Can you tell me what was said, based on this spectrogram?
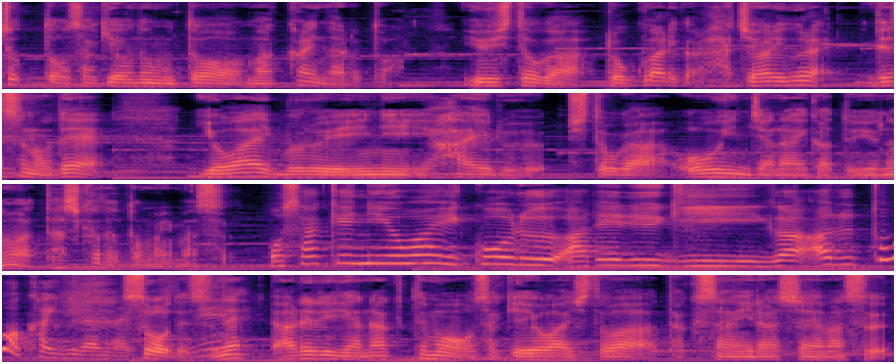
ちょっとお酒を飲むと真っ赤になるという人が6割から8割ぐらい。ですので、弱い部類に入る人が多いんじゃないかというのは確かだと思います。お酒に弱いイコールアレルギーがあるとは限らないですねそうですね。アレルギーがなくてもお酒弱い人はたくさんいらっしゃいます。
